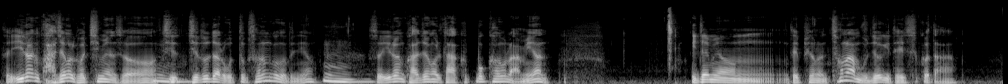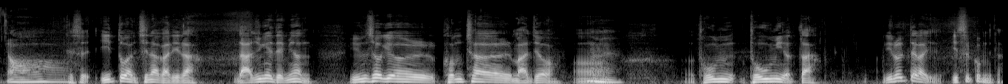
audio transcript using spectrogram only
그래서 이런 과정을 거치면서 지, 지도자로 우뚝 서는 거거든요. 음. 그래서 이런 과정을 다 극복하고 나면 이재명 대표는 천하무적이 돼 있을 거다. 아. 그래서 이 또한 지나가리라. 나중에 되면 윤석열 검찰마저 어, 네. 도움 도움이었다. 이럴 때가 있을 겁니다.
